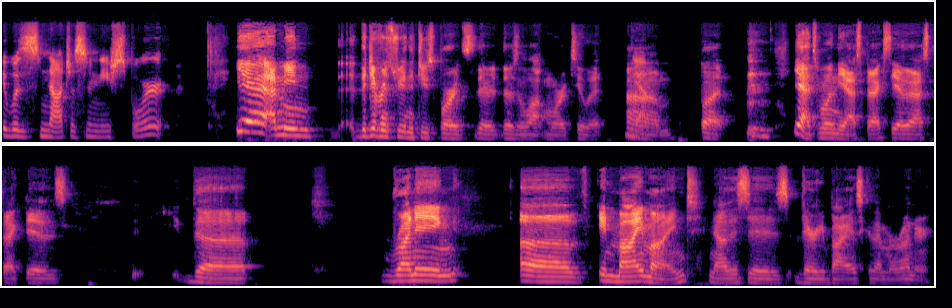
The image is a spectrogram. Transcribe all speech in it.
it was not just a niche sport Yeah, I mean, the difference between the two sports, there, there's a lot more to it. Yeah. Um, but yeah, it's one of the aspects. The other aspect is the running of, in my mind, now this is very biased because I'm a runner,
